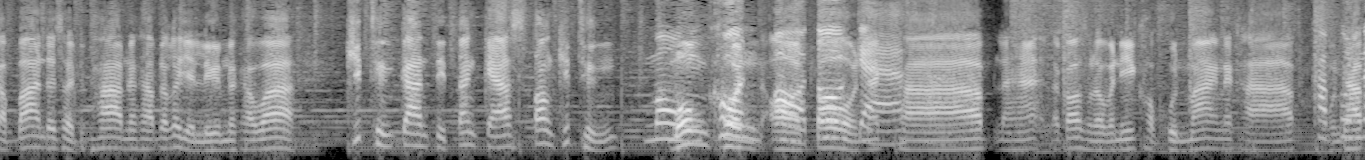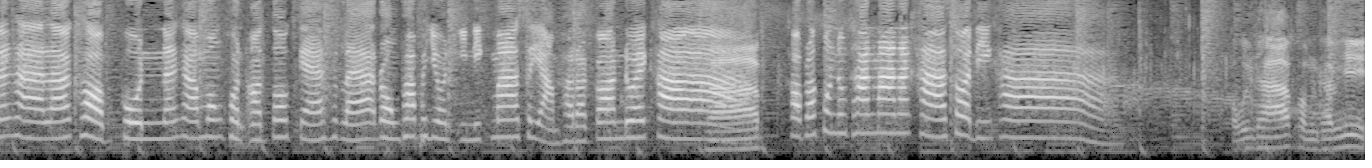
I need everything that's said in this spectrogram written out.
กลับบ้านโดยสวัสดิภาพนะครับแล้วก็อย่าลืมนะครับว่า คิดถึงการติดตั้งแก๊สต้องคิดถึงมงคลออโต้นะครับนะฮะแล้วก็สำหรับวันนี้ขอบคุณมากนะครับขอบคุณนะคะ และขอบคุณนะคะ มงคลออโต้แก๊สและโรงภาพยนตร์อินิกมาสยามพารากอนด้วยค่ะครับขอบพระคุณทุกท่านมากนะคะ สวัสดีค่ะ ขอบคุณครับ ขอบคุณครับพี่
